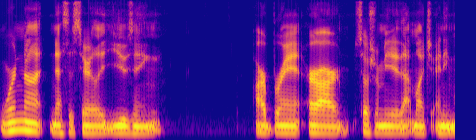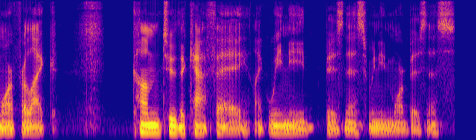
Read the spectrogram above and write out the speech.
we're not necessarily using our brand or our social media that much anymore for like come to the cafe. Like we need business. We need more business.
